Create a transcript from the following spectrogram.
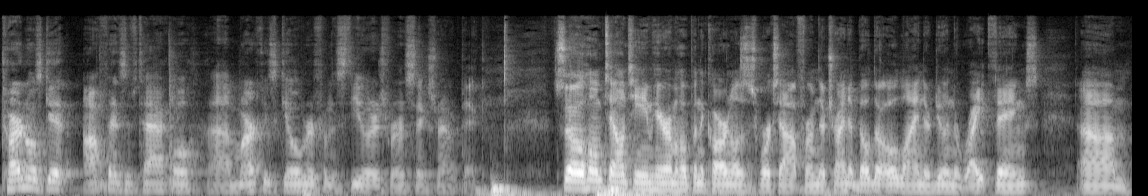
Cardinals get offensive tackle uh, Marcus Gilbert from the Steelers for a sixth round pick. So hometown team here. I'm hoping the Cardinals this works out for them. They're trying to build their O line. They're doing the right things. Um,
